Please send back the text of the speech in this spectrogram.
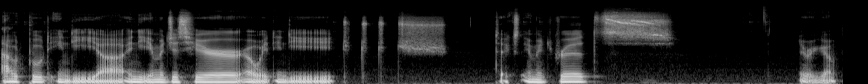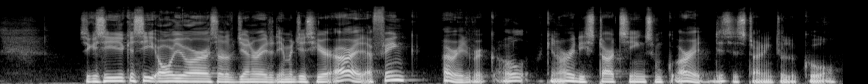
output in the uh, in the images here. Oh wait, in the text image grids. There we go. So you can see you can see all your sort of generated images here. All right, I think all right, we're all, we can already start seeing some. All right, this is starting to look cool,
